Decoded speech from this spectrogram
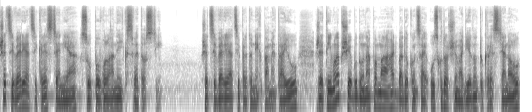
Všetci veriaci kresťania sú povolaní k svetosti. Všetci veriaci preto nech pamätajú, že tým lepšie budú napomáhať, ba dokonca aj uskutočňovať jednotu kresťanov,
